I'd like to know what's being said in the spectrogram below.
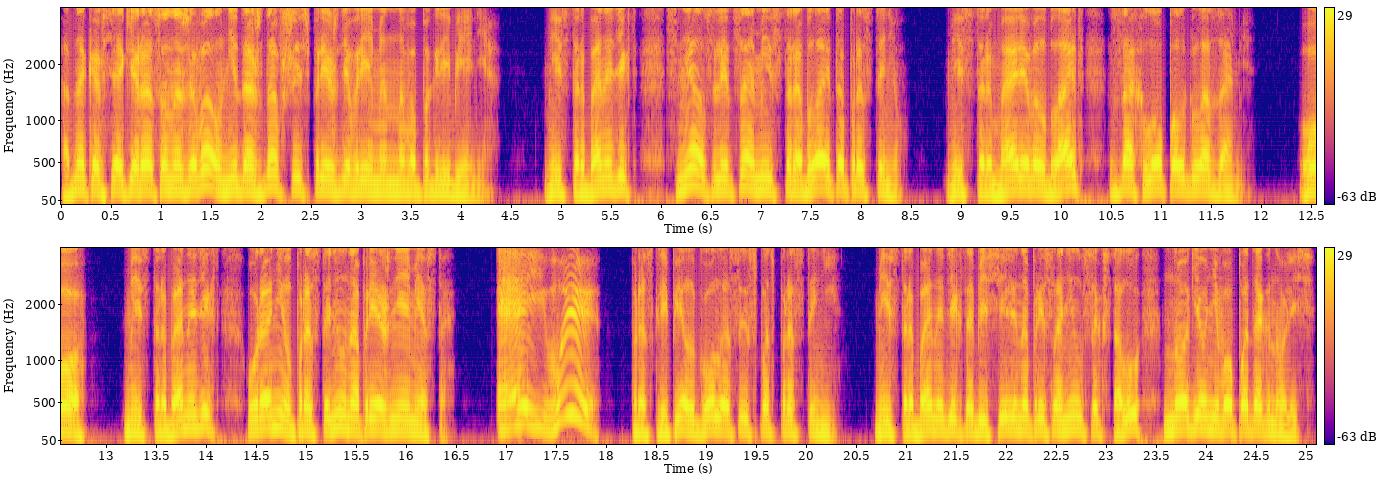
Однако всякий раз он оживал, не дождавшись преждевременного погребения. Мистер Бенедикт снял с лица мистера Блайта простыню. Мистер Мэривелл Блайт захлопал глазами. «О!» — мистер Бенедикт уронил простыню на прежнее место. «Эй, вы!» — проскрипел голос из-под простыни. Мистер Бенедикт обессиленно прислонился к столу, ноги у него подогнулись.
